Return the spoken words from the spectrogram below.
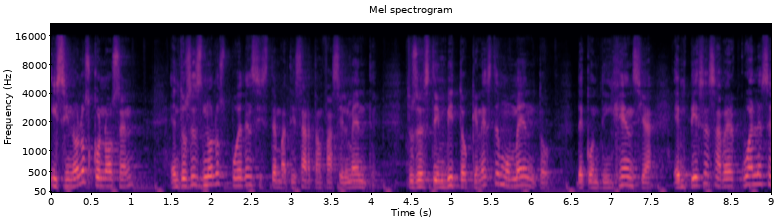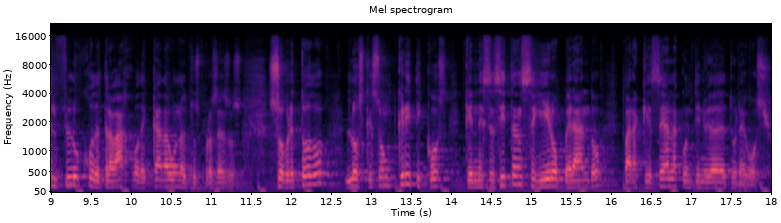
Y si no los conocen, entonces no los pueden sistematizar tan fácilmente. Entonces te invito que en este momento de contingencia empieces a saber cuál es el flujo de trabajo de cada uno de tus procesos, sobre todo los que son críticos que necesitan seguir operando para que sea la continuidad de tu negocio.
